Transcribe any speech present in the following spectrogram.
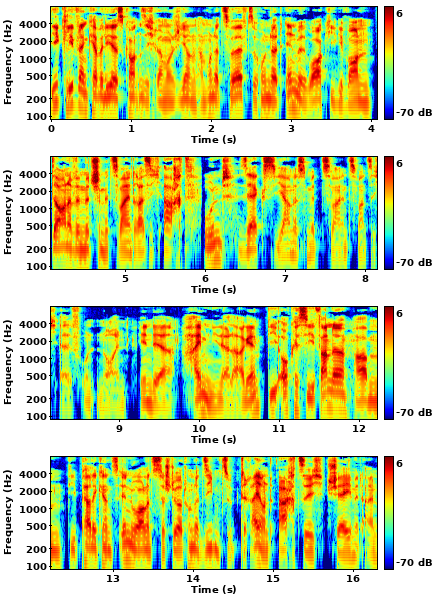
Die Cleveland Cavaliers konnten sich revanchieren und haben 112 zu 100 in Milwaukee gewonnen. Donovan Mitchell mit 32 8 und 6 Janis mit 22 11 und 9 in der Heimniederlage. Die OKC Thunder haben die Pelicans in New Orleans zerstört 107 zu 83. Shea mit 31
